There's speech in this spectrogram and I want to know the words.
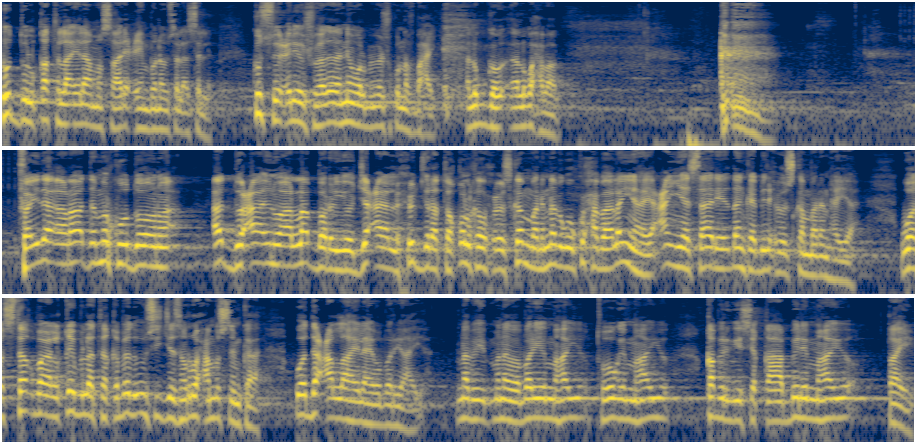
Ruddu lqatla ilaa masaaricihim bu nabig sal slam ku soo celiyo shuhadada nin walba meeshu ku nafbaxay lagu xabaalo faidaa araada markuu doono adducaa inuu alla baryo jacala alxujrata qolka wuxuu iska marin nabigu ku xabaalan yahay can yasaarihi dhanka bidix buu iska marinhaya wastaqbala alqiblata qiblada u sii jeesan ruuxa muslimkaa wadaca allah ilahay buu baryahaya nabiba baryi mahayo toogi mahayo qabrigiisi qaabili mahayo ayb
